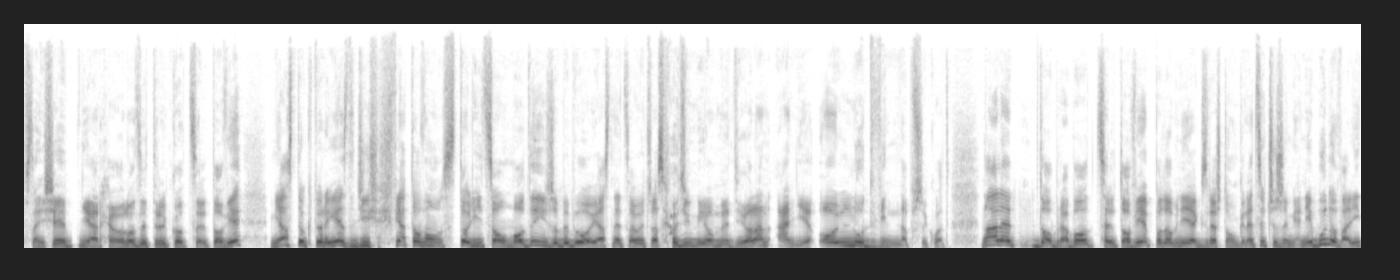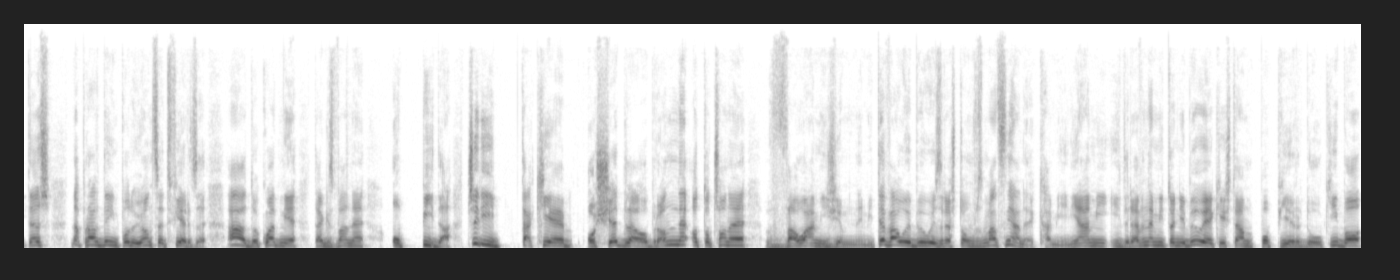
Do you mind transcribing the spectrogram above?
w sensie nie archeolodzy, tylko Celtowie. Miasto, które jest dziś światową stolicą mody i żeby było jasne, cały czas chodzi mi o Mediolan, a nie o Ludwin na przykład. No ale dobra, bo Celtowie, podobnie jak zresztą Grecy czy Rzymianie, budowali też naprawdę imponujące twierdze, a dokładnie tak zwane oppida, czyli takie osiedla obronne otoczone wałami ziemnymi. Te wały były zresztą wzmacniane kamieniami i drewnem i to nie były jakieś tam popierdółki, bo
